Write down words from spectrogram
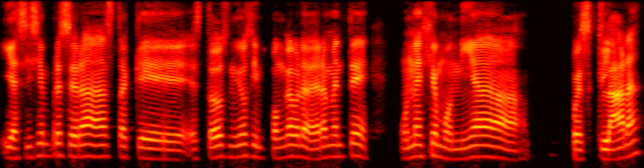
y así siempre será hasta que Estados Unidos imponga verdaderamente una hegemonía pues clara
